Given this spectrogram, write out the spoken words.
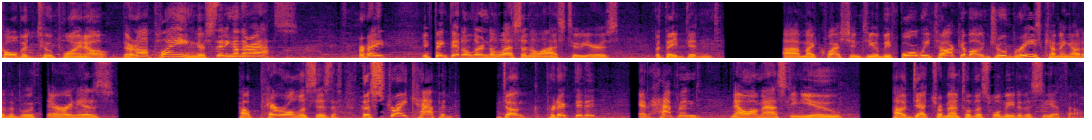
COVID 2.0. They're not playing, they're sitting on their ass, right? You'd think they'd have learned a lesson the last two years, but they didn't. Uh, my question to you before we talk about Drew Brees coming out of the booth, Darren, is how perilous is this? The strike happened. Dunk predicted it. It happened. Now I'm asking you how detrimental this will be to the CFL.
